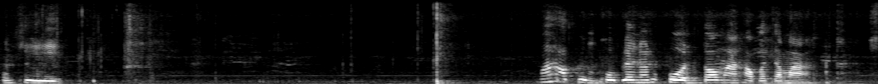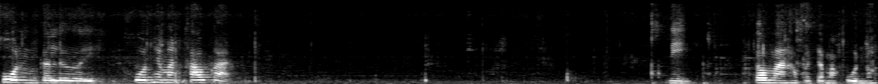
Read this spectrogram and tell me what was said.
โอเค เมื่อเราปรุงครบเลยนะทุกคน ต่อมาเราก็จะมาคนกันเลย คนให้มันเข้ากัน นี่ ต่อมาเราก็จะมาคนเนาะ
